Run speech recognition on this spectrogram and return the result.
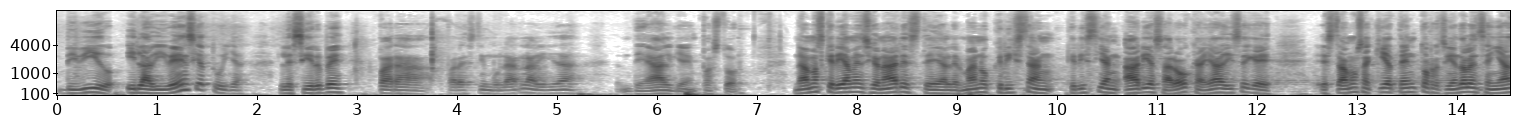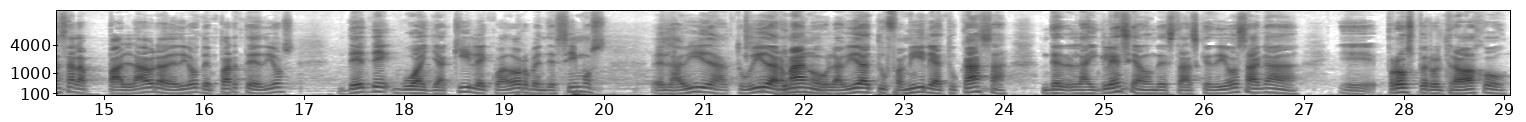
vivido. Y la vivencia tuya le sirve para, para estimular la vida de alguien, pastor. Nada más quería mencionar este, al hermano Cristian, Arias Aroca, ya dice que estamos aquí atentos recibiendo la enseñanza, la palabra de Dios, de parte de Dios, desde Guayaquil, Ecuador. Bendecimos eh, la vida, tu vida, hermano, la vida de tu familia, tu casa, de la iglesia donde estás. Que Dios haga eh, próspero el trabajo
